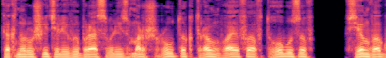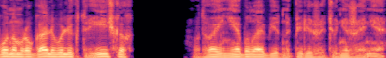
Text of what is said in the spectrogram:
как нарушителей выбрасывали из маршруток, трамваев и автобусов, всем вагонам ругали в электричках. Вдвойне было обидно пережить унижение.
